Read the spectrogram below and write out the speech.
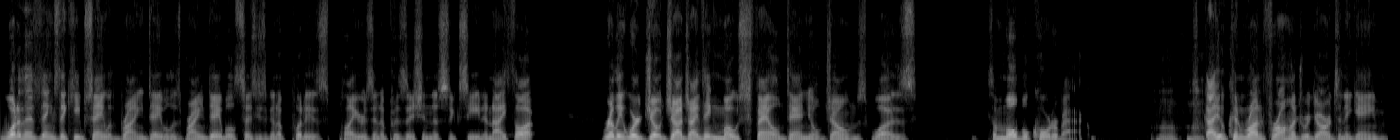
One of the things they keep saying with Brian Daboll is Brian Daboll says he's going to put his players in a position to succeed. And I thought really where Joe Judge, I think most failed Daniel Jones was he's a mobile quarterback. Mm-hmm. guy who can run for 100 yards in a game.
